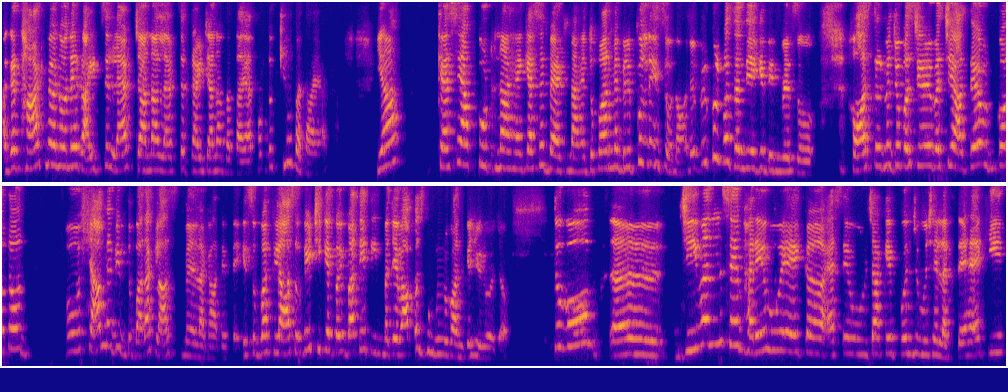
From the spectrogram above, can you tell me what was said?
अगर थाट में उन्होंने राइट से लेफ़्ट जाना लेफ़्ट से राइट जाना बताया था तो क्यों बताया था? या कैसे आपको उठना है, कैसे बैठना है? दोपहर में बिल्कुल नहीं सोना, उन्हें बिल्कुल पसंद है कि दिन में सो। हॉस्टल में जो फ़र्स्ट ईयर बच्चे आते हैं, उनको तो वो शाम में भी दोबारा क्लास में लगा देते हैं कि सुबह क्लास हो गई, ठीक है, कोई बात नहीं, तीन बजे वापस घुंघरू बाँध के शुरू हो जाओ। तो वो जीवन से भरे हुए एक ऐसे ऊर्जा के पुंज मुझे लगते हैं कि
